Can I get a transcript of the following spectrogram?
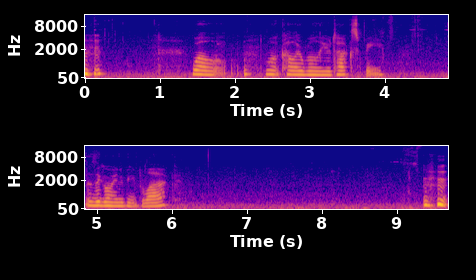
well, what color will your tux be? Is it going to be black?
